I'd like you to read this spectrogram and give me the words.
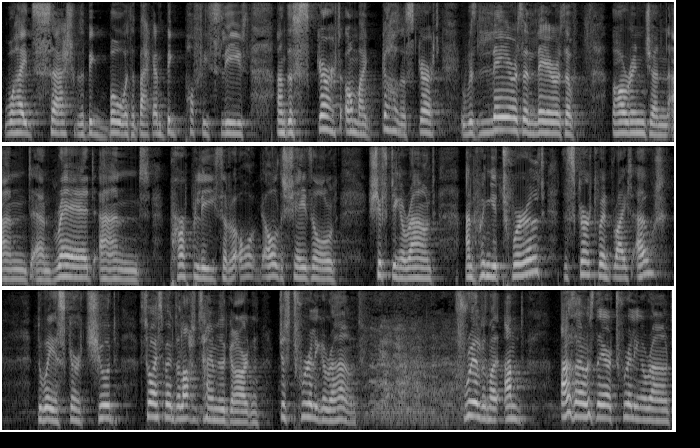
wide sash with a big bow at the back and big puffy sleeves. And the skirt, oh my God, the skirt, it was layers and layers of orange and, and, and red and purpley, sort of all, all the shades all shifting around. And when you twirled, the skirt went right out the way a skirt should. So I spent a lot of time in the garden just twirling around. Thrilled with my. And as I was there twirling around,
